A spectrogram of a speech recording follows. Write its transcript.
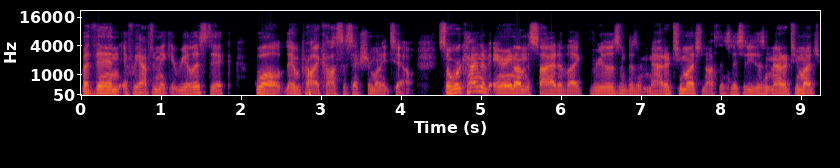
But then, if we have to make it realistic, well, they would probably cost us extra money too. So we're kind of erring on the side of like realism doesn't matter too much and authenticity doesn't matter too much.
